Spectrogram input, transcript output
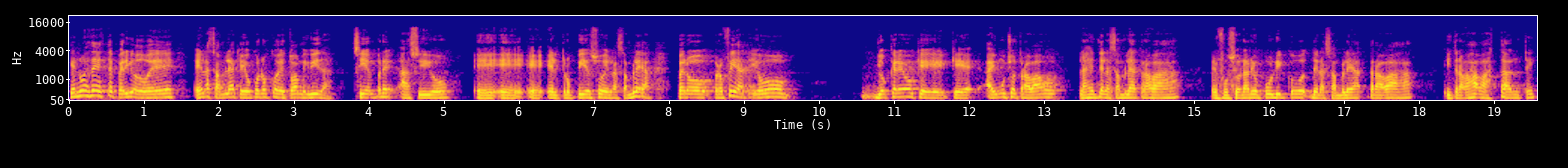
que no es de este periodo, es, es la asamblea que yo conozco de toda mi vida. Siempre ha sido eh, eh, eh, el tropiezo en la asamblea. Pero, pero fíjate, yo yo creo que, que hay mucho trabajo, la gente de la Asamblea trabaja, el funcionario público de la Asamblea trabaja y trabaja bastante.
